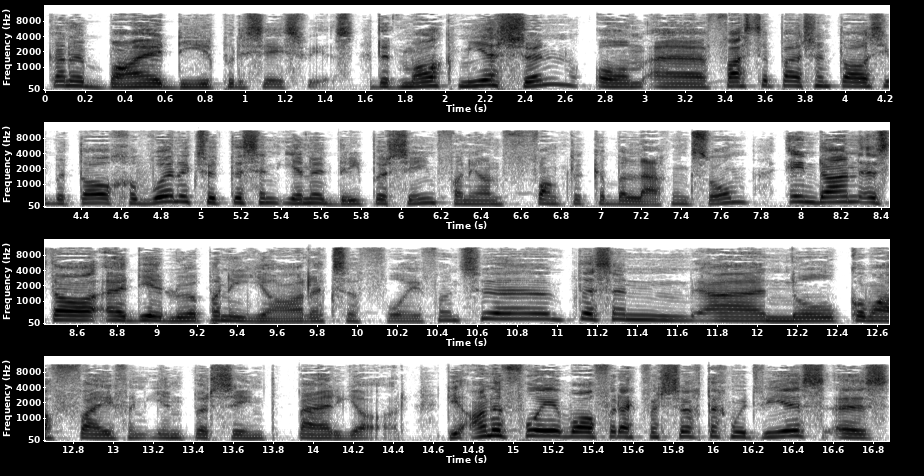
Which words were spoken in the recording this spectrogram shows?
Kan 'n baie duur proses wees. Dit maak meer sin om 'n vaste persentasie betaal, gewoonlik so tussen 1 en 3% van die aanvanklike beleggingssom en dan is daar 'n deurlopende jaarlikse fooi van so tussen uh, 0,5 en 1% per jaar. Die ander fooie waarvoor ek versigtig moet wees is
